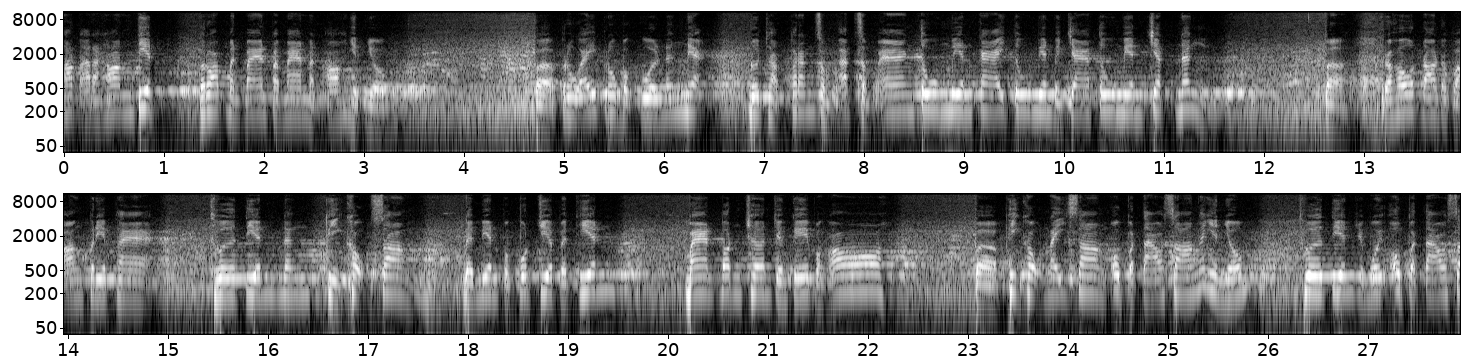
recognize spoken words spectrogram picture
ហត្តអរហន្តទៀតរាប់មិនបានប្រមាណមិនអស់ញាតិញោមបើព្រោះអីព្រោះបកគលនឹងអ្នកដូចថាប្រឹងសំអិតសំអាង ទូមានកាយទូមានវិចាទូមានចិត្តនឹងបាទរហូតដល់ទៅព្រះអង្គប្រៀបថា ធ្វើទៀននឹងភិក្ខុសង្ឃដែលមានពពុទ្ធជាប្រធាន បានបន់ឈើនជាងគេបងអបើភិក្ខុនៃសង្ឃឧបតោសង្ឃញាតិញោមធ្វើទៀនជាមួយឧបតោស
